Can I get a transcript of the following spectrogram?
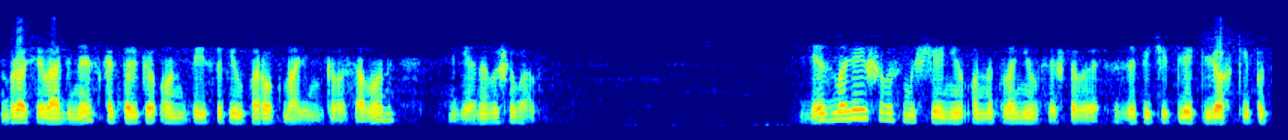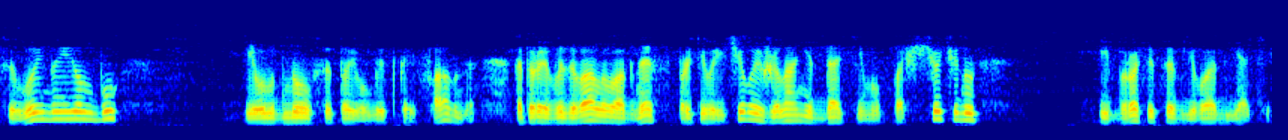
бросила Агнес, как только он переступил порог маленького салона, где она вышивала. Без малейшего смущения он наклонился, чтобы запечатлеть легкий поцелуй на ее лбу, и улыбнулся той улыбкой фавна, которая вызывала у Агнес противоречивое желание дать ему пощечину и броситься в его объятия.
